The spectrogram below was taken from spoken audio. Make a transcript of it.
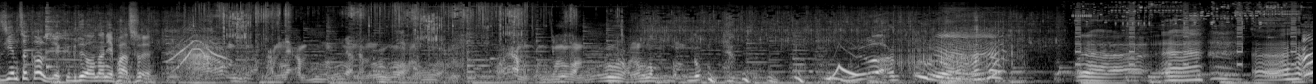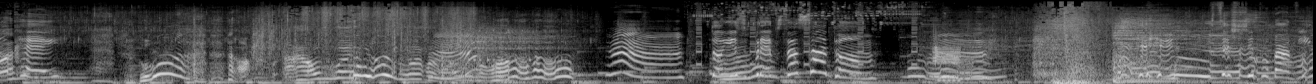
Zjem cokolwiek, gdy ona nie patrzy. Okej! Hmm, to jest wbrew zasadom! Hmm. Chcesz się pobawić?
